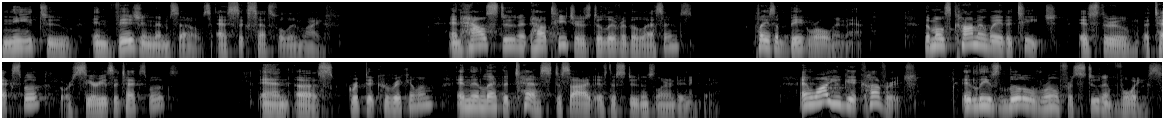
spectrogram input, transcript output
need to envision themselves as successful in life. And how student how teachers deliver the lessons plays a big role in that. The most common way to teach is through a textbook or series of textbooks and a scripted curriculum, and then let the test decide if the students learned anything. And while you get coverage, it leaves little room for student voice,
